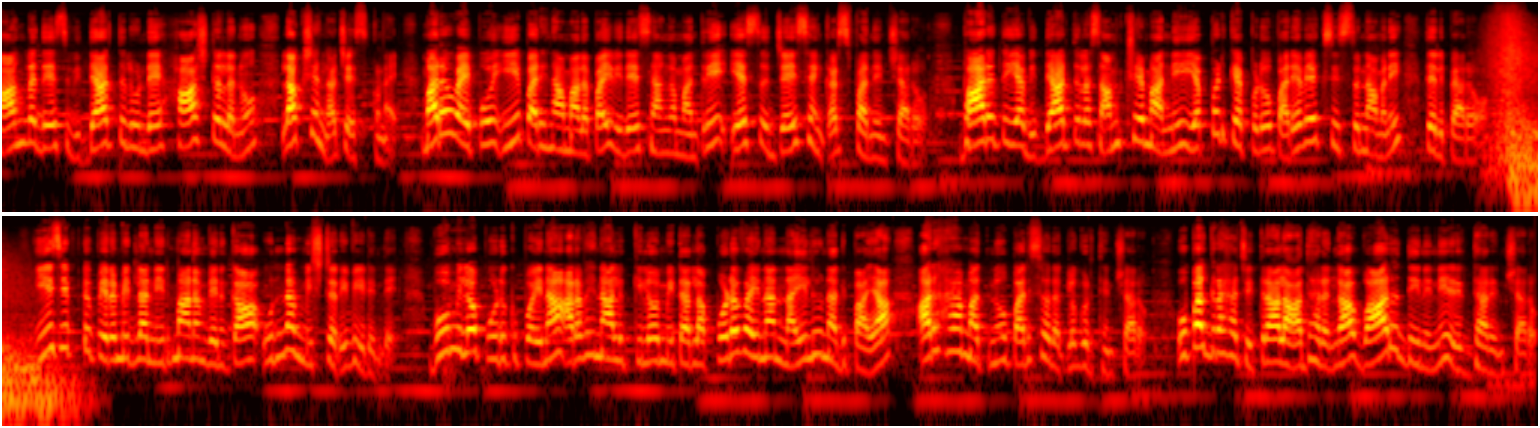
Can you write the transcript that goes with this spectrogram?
బంగ్లాదేశ్ విద్యార్థులు ఉండే హాస్టళ్ళను లక్ష్యంగా చేసుకున్నాయి. మరోవైపు ఈ పరిణామాలపై విదేశాంగ మంత్రి ఎస్. జయశంకర్ స్పందించారు. భారతీయ విద్యార్థుల సంక్షేమాన్ని ఎప్పటికెప్పుడు పర్యవేక్షిస్తున్నామని తెలిపారు. ఈజిప్ట్ పిరమిడ్ల నిర్మాణం వెనుక ఉన్న మిస్టరీ వీడింది. భూమిలో పూడుకుపోయిన అరవై నాలుగు కిలోమీటర్ల పొడవైన నైలు నదిపాయ అర్హామత్ను పరిశోధకులు గుర్తించారు. ఉపగ్రహ చిత్రాల ఆధారంగా వారు దీనిని నిర్ధారించారు.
